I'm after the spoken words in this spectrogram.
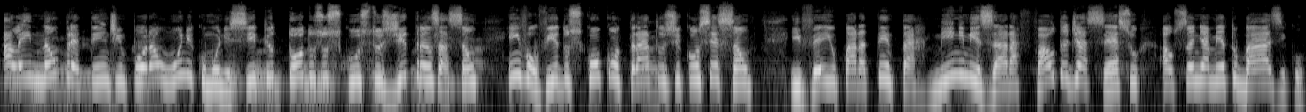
a lei não pretende impor a um único município todos os custos de transação envolvidos com contratos de concessão e veio para tentar minimizar a falta de acesso ao saneamento básico,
